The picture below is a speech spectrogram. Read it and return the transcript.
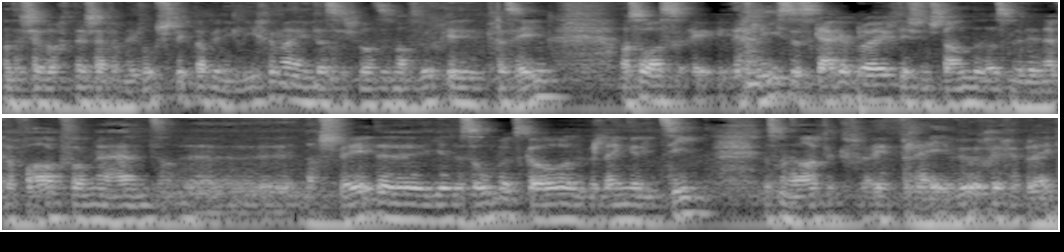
und das ist einfach, das ist einfach nicht lustig, da bin ich gleich Meinung, das, ist, das macht wirklich keinen Sinn. Also als ein kleines Gegenprojekt ist entstanden, dass wir dann einfach angefangen haben, äh, nach Schweden jeden Sommer zu gehen, über längere Zeit, dass wir eine Art wirklich eine Break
